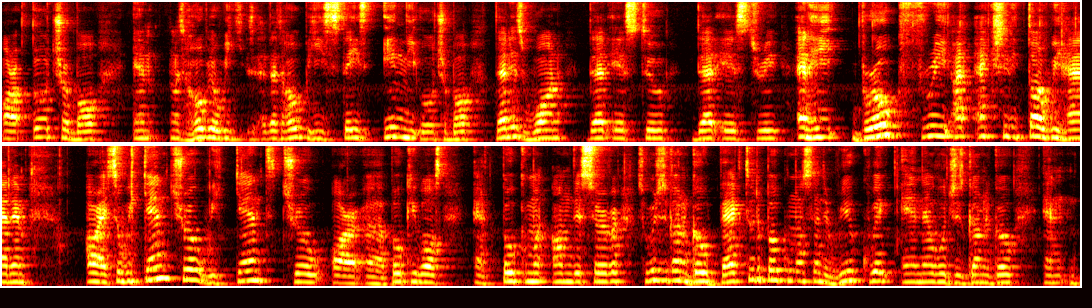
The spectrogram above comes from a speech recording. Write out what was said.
our Ultra Ball and let's hope that we that hope he stays in the Ultra Ball. That is one. That is two. That is three. And he broke free. I actually thought we had him. All right, so we can't throw. We can't throw our uh, Pokeballs at Pokemon on this server. So we're just gonna go back to the Pokemon Center real quick and then we're just gonna go and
